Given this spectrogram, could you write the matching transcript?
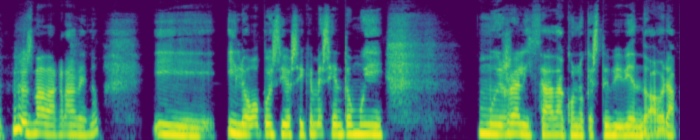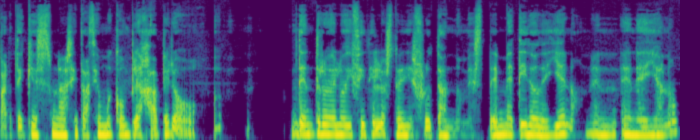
no es nada grave, ¿no? Y, y luego, pues yo sí que me siento muy muy realizada con lo que estoy viviendo ahora, aparte que es una situación muy compleja, pero dentro de lo difícil lo estoy disfrutando, me he metido de lleno en, en ello, ¿no?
